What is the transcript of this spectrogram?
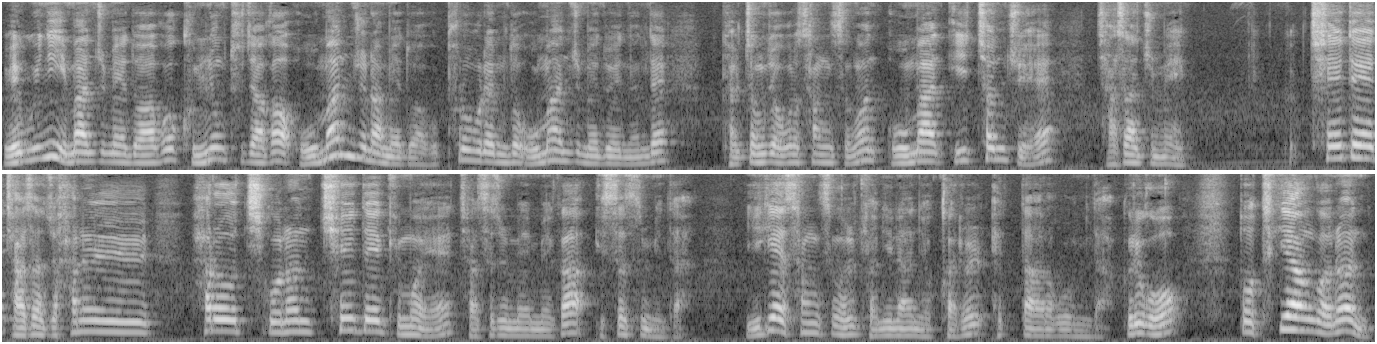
외국인이 2만 주 매도하고 금융 투자가 5만 주나 매도하고 프로그램도 5만 주 매도했는데 결정적으로 상승은 5만 2천 주의 자사주 매입. 그 최대 자사주 하늘 하루 치고는 최대 규모의 자사주 매매가 있었습니다. 이게 상승을 견인한 역할을 했다라고 봅니다. 그리고 또 특이한 거는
